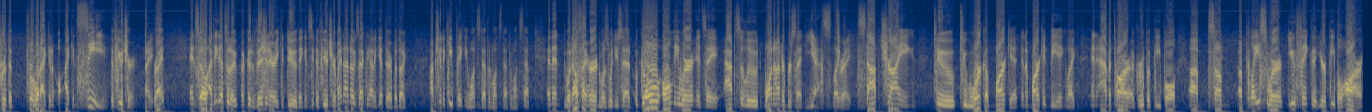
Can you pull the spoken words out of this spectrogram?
for the for what I can I can see the future, Right. right? And so I think that's what a, a good visionary can do. They can see the future. Might not know exactly how to get there, but like, I'm just going to keep taking one step and one step and one step. And then what else I heard was when you said, go only where it's a absolute 100% yes. Like, right. stop trying to to work a market, and a market being like an avatar, a group of people, um, some a place where you think that your people are,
